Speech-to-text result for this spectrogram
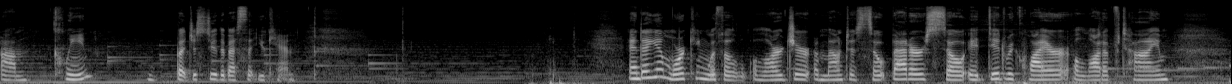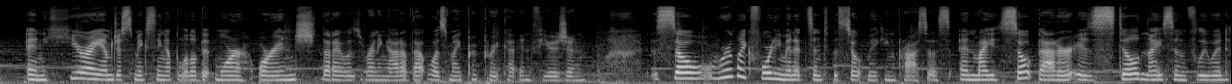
um, clean, but just do the best that you can. And I am working with a, larger amount of soap batter, so it did require a lot of time and here I am just mixing up a little bit more orange that I was running out of. That was my paprika infusion. So we're like 40 minutes into the soap making process and my soap batter is still nice and fluid.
